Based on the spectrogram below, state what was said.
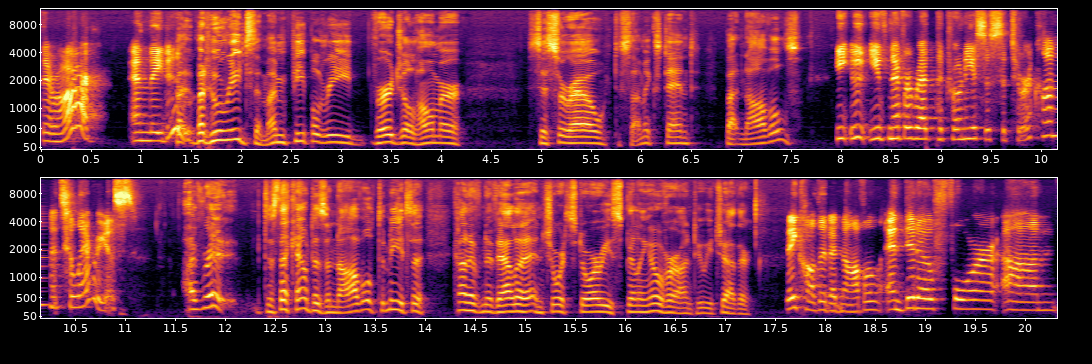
There are, and they do. But, but who reads them? I mean, people read Virgil, Homer, Cicero to some extent, but novels? You, you've never read Petronius's Satyricon? It's hilarious. I've read. Does that count as a novel? To me, it's a kind of novella and short stories spilling over onto each other. They called it a novel, and ditto for um,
